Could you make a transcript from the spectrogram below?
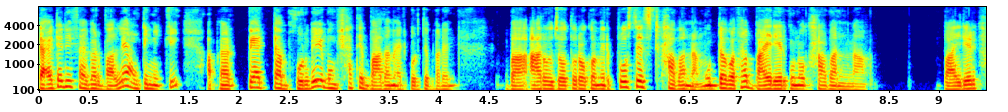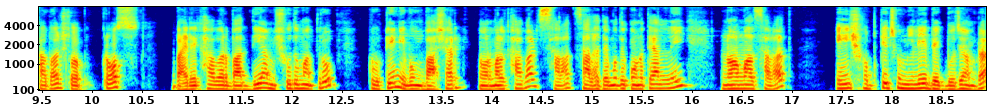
ডায়েটারি ফাইবার বাড়লে আল্টিমেটলি আপনার পেটটা ভরবে এবং সাথে বাদাম এড করতে পারেন বা আরও যত রকমের প্রসেসড খাবার না, মোদ্দা কথা বাইরের কোনো খাবার না। বাইরের খাবার সব ক্রস, বাইরের খাবার বাদ দিয়ে আমি শুধুমাত্র প্রোটিন এবং বাসার নর্মাল খাবার, সালাদ, সালাদের মধ্যে কোনো তেল নেই, নর্মাল সালাদ। এই সবকিছু মিলিয়ে দেখব যে আমরা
